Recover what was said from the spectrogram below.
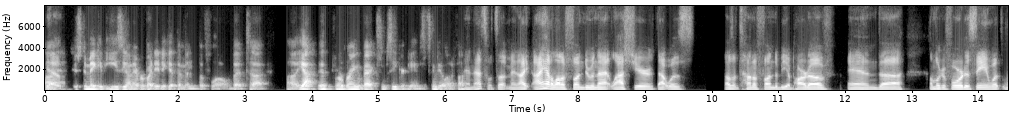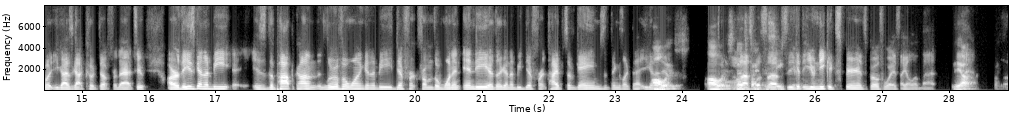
Uh, yeah. just to make it easy on everybody to get them into the flow. But uh, uh, yeah, it, we're bringing back some secret games. It's gonna be a lot of fun. And that's what's up, man. I, I had a lot of fun doing that last year. That was that was a ton of fun to be a part of, and uh, I'm looking forward to seeing what what you guys got cooked up for that too. Are these gonna be? Is the PopCon Louisville one gonna be different from the one in Indy? Are there gonna be different types of games and things like that? You gonna always, do? always. Oh, that's, that's what's up. So you get the unique experience both ways. I love that. Yeah.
